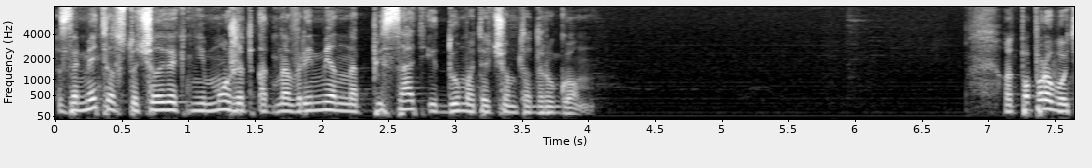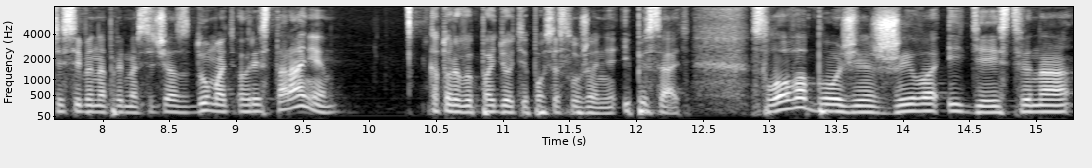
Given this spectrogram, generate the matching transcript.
заметил, что человек не может одновременно писать и думать о чем-то другом. Вот попробуйте себе, например, сейчас думать о ресторане, который вы пойдете после служения, и писать «Слово Божье живо и действенно,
